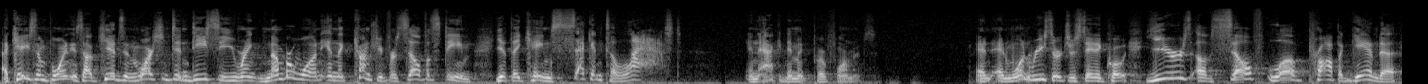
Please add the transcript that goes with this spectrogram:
A case in point is how kids in Washington, D.C. ranked number one in the country for self esteem, yet they came second to last in academic performance. And, and one researcher stated, quote, years of self-love propaganda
